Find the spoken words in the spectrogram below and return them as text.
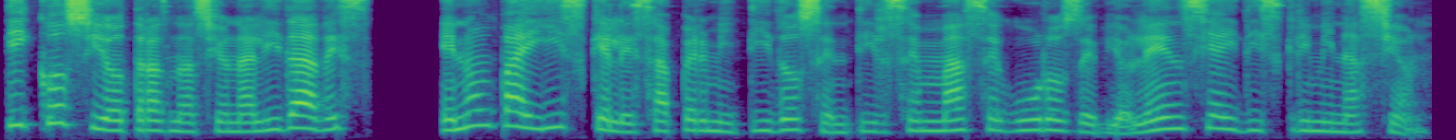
ticos y otras nacionalidades, en un país que les ha permitido sentirse más seguros de violencia y discriminación.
